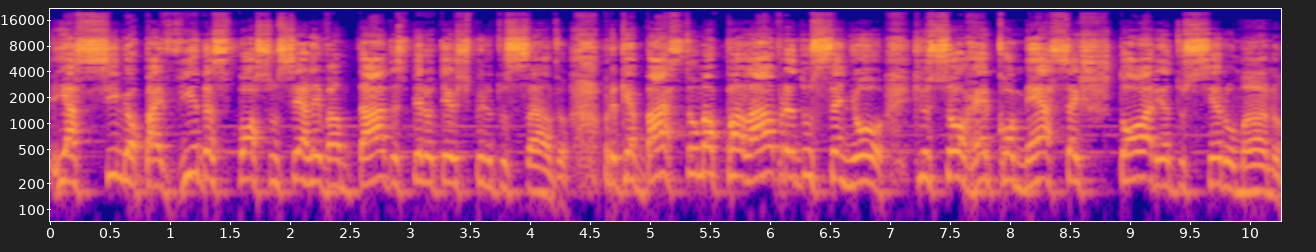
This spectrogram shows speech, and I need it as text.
e assim, meu Pai, vidas possam ser levantadas pelo teu Espírito Santo, porque basta uma palavra do Senhor que o Senhor recomeça a história do ser humano,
